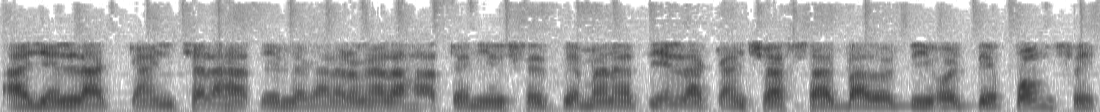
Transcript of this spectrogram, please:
Allá en la cancha las- le ganaron a las atenienses de Manatí en la cancha Salvador Dijo de Ponce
